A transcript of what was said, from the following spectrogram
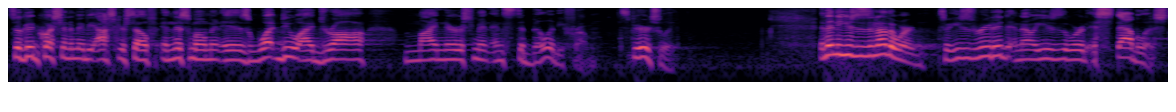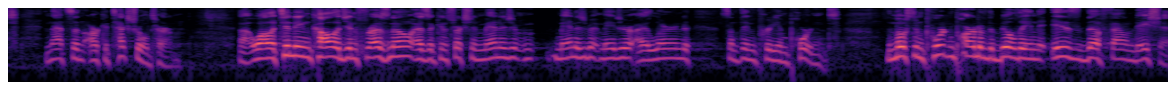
So, a good question to maybe ask yourself in this moment is what do I draw my nourishment and stability from spiritually? And then he uses another word. So, he uses rooted, and now he uses the word established, and that's an architectural term. Uh, while attending college in Fresno as a construction management, management major, I learned something pretty important. The most important part of the building is the foundation.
